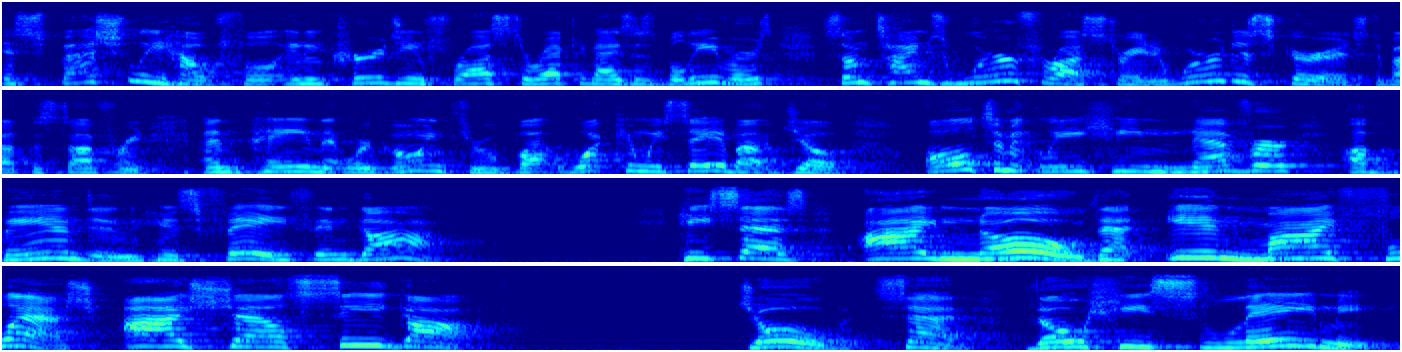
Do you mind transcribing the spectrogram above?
especially helpful and encouraging for us to recognize as believers sometimes we're frustrated, we're discouraged about the suffering and pain that we're going through. But what can we say about Job? Ultimately, he never abandoned his faith in God. He says, I know that in my flesh I shall see God. Job said, Though he slay me,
